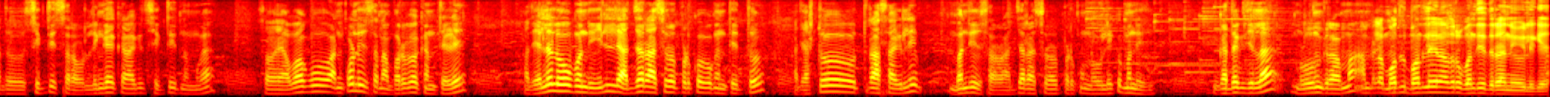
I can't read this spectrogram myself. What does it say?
ಅದು ಸಿಗ್ತಿತ್ತು ಸರ್ ಅವ್ರು ಲಿಂಗೈಕ್ಯರಾಗಿದ್ದು ಸಿಗ್ತಿತ್ತು ನಮ್ಗೆ. ಸೊ ಯಾವಾಗೂ ಅಂದ್ಕೊಂಡಿದ್ವಿ ಸರ್ ನಾವು ಬರ್ಬೇಕಂತೇಳಿ. ಅದೆಲ್ಲೆಲ್ಲಿ ಹೋಗಿ ಬಂದ್ವಿ ಇಲ್ಲಿ ಅಜ್ಜಾರ ಆಶೀರ್ವಾದ ಪಡ್ಕೋಬೇಕಂತಿತ್ತು. ಅದೆಷ್ಟೋ ತ್ರಾಸಾಗಲಿ ಬಂದಿದ್ವಿ ಸರ್ ಅಜ್ಜಾರ ಆಶೀರ್ವಾದ ಪಡ್ಕೊಂಡು ಹೋಗ್ಲಿಕ್ಕೆ ಬಂದಿದ್ವಿ. ಗದಗ ಜಿಲ್ಲಾ ಮುಳುಗುನ್ ಗ್ರಾಮ ಆಮೇಲೆ ಮೊದಲು ಮೊದಲು ಏನಾದರೂ ಬಂದಿದ್ರಾ ನೀವು ಇಲ್ಲಿಗೆ?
